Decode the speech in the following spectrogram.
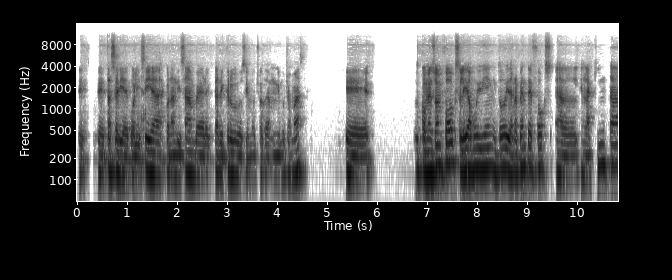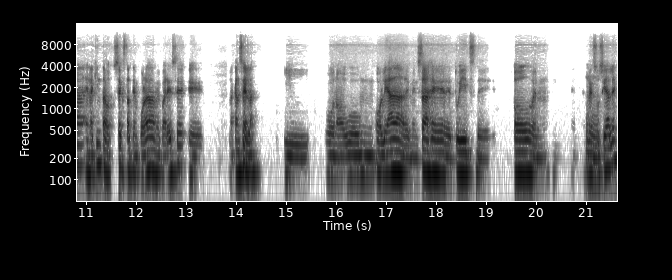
esta serie de policías con Andy Samberg, Terry Crews y muchos, y muchos más, que comenzó en Fox, le iba muy bien y todo, y de repente Fox en, la quinta, en la quinta o sexta temporada, me parece, eh, la cancela, y bueno, hubo una oleada de mensajes, de tweets, de todo en, redes sociales.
